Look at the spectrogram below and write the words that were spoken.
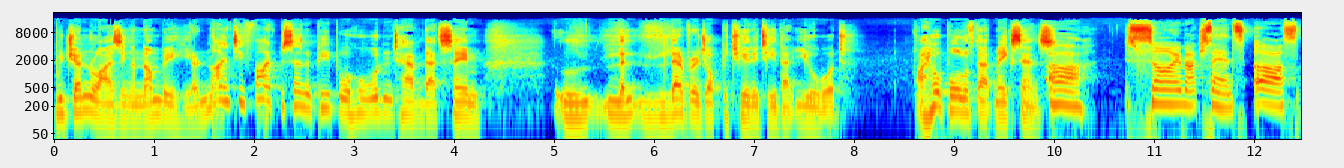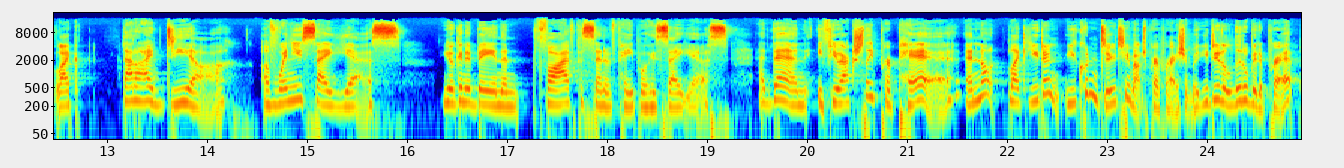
we're generalizing a number here 95% of people who wouldn't have that same le- leverage opportunity that you would. I hope all of that makes sense. Oh, so much sense. Oh, like that idea of when you say yes, you're going to be in the 5% of people who say yes. And then if you actually prepare and not like you don't, you couldn't do too much preparation, but you did a little bit of prep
